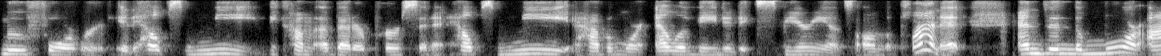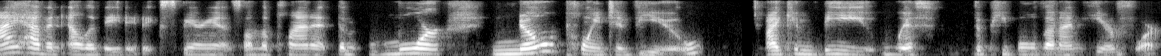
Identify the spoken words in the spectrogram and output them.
move forward. It helps me become a better person. It helps me have a more elevated experience on the planet. And then the more I have an elevated experience on the planet, the more no point of view I can be with the people that I'm here for.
